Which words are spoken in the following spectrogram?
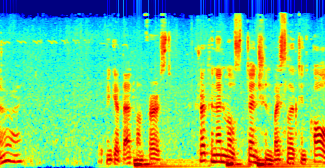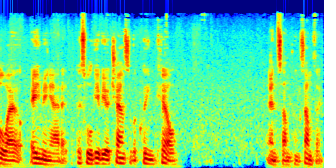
Alright. Let me get that one first. Attract an animal's attention by selecting call while aiming at it. This will give you a chance of a clean kill. And something something.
